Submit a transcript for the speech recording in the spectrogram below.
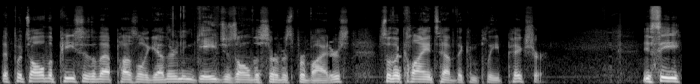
that puts all the pieces of that puzzle together and engages all the service providers so the clients have the complete picture. You see,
